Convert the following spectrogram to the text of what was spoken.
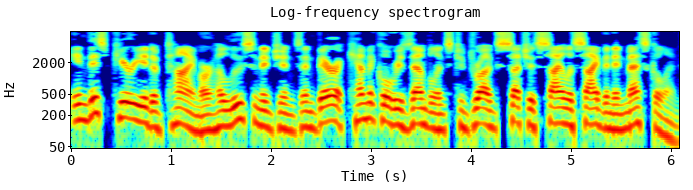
in this period of time are hallucinogens and bear a chemical resemblance to drugs such as psilocybin and mescaline.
